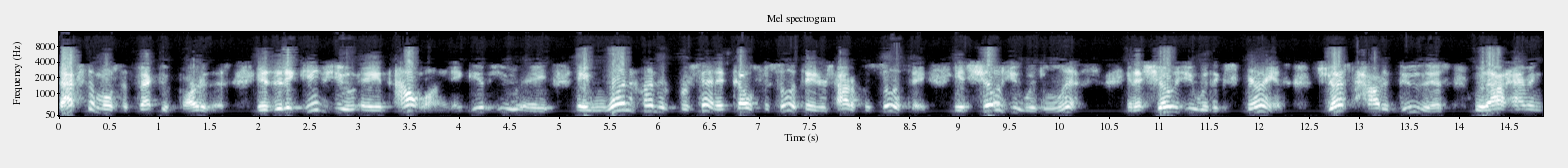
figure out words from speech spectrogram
That's the most effective part of this, is that it gives you an outline. It gives you a, a 100%, it tells facilitators how to facilitate. It shows you with lists and it shows you with experience just how to do this without having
